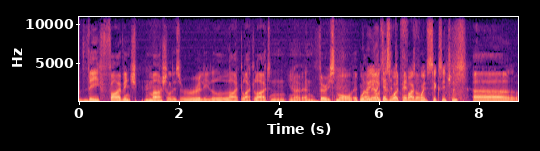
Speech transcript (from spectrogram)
the five inch Marshall is really light, light, light, and you know, and very small. It, Well, I mean, I guess it what depends five on. point six inches. Uh,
